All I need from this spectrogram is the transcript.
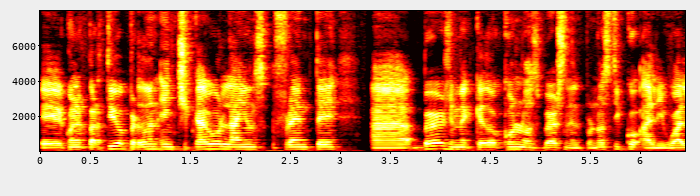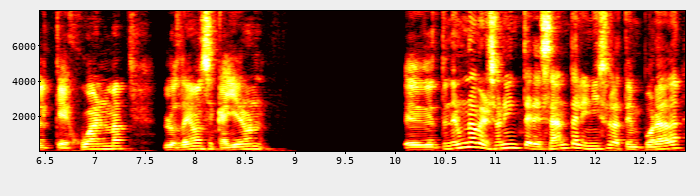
eh, con el partido, perdón, en Chicago Lions frente a Bears. y me quedo con los Bears en el pronóstico, al igual que Juanma. Los Lions se cayeron eh, de tener una versión interesante al inicio de la temporada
